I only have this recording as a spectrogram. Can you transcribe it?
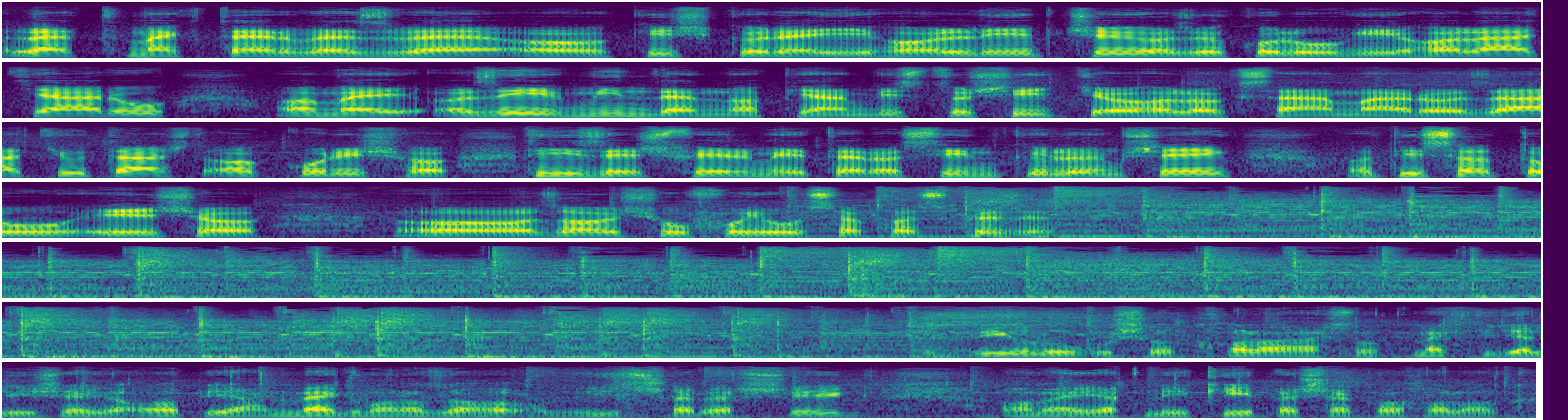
lett megtervezve a kiskörei hallépcső, az ökológiai halátjáró, amely az év minden napján biztosítja a halak számára az átjutást, akkor is, ha 10,5 méter a szintkülönbség a Tiszató és a, az alsó folyószakasz között. Biológusok, halászok megfigyelései alapján megvan az a vízsebesség, amelyet még képesek a halak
